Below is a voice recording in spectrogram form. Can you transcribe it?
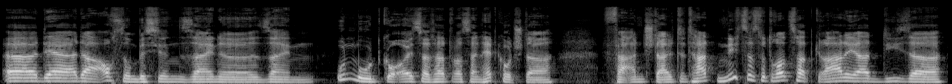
äh, der da auch so ein bisschen seine sein Unmut geäußert hat, was sein Headcoach da veranstaltet hat. Nichtsdestotrotz hat gerade ja dieser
